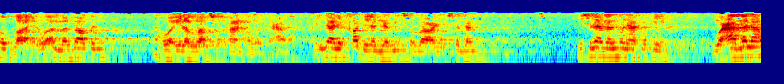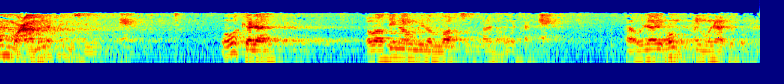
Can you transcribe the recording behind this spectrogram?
الظاهر وأما الباطن فهو إلى الله سبحانه وتعالى. لذلك قبل النبي صلى الله عليه وسلم إسلام المنافقين وعاملهم معاملة المسلمين. ووكل بواطنهم إلى الله سبحانه وتعالى. هؤلاء هم المنافقون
